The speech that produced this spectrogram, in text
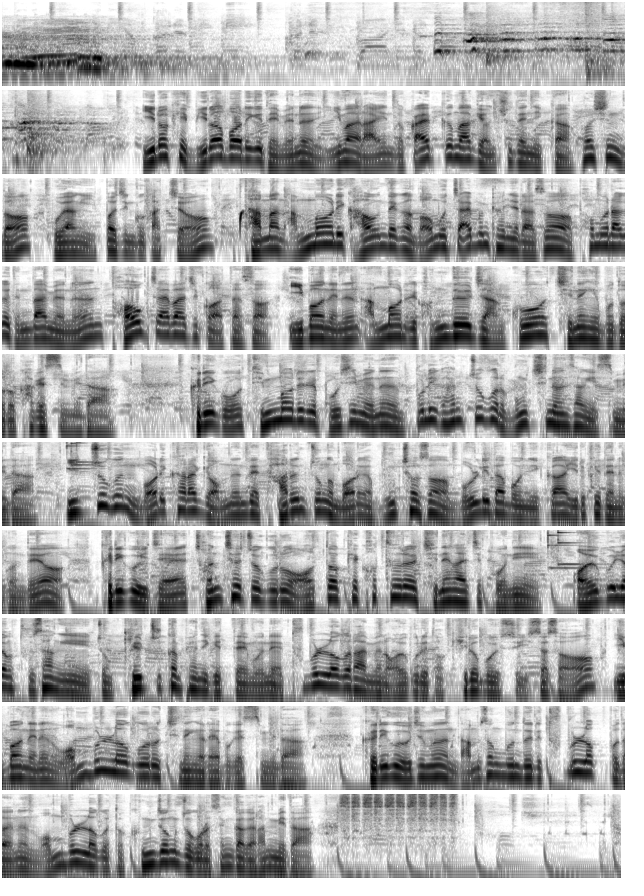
이렇게 밀어버리게 되면은 이마 라인도 깔끔하게 연출되니까 훨씬 더 모양이 이뻐진 것 같죠 다만 앞머리 가운데가 너무 짧은 편이라서 펌을 하게 된다면은 더욱 짧아질 것 같아서 이번에는 앞머리를 건들지 않고 진행해 보도록 하겠습니다 그리고 뒷머리를 보시면은 뿌리가 한쪽으로 뭉친 현상이 있습니다. 이쪽은 머리카락이 없는데 다른 쪽은 머리가 뭉쳐서 몰리다 보니까 이렇게 되는 건데요. 그리고 이제 전체적으로 어떻게 커트를 진행할지 보니 얼굴형 두상이 좀 길쭉한 편이기 때문에 투블럭을 하면 얼굴이 더 길어 보일 수 있어서 이번에는 원블럭으로 진행을 해보겠습니다. 그리고 요즘은 남성분들이 투블럭보다는 원블럭을 더 긍정적으로 생각을 합니다.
